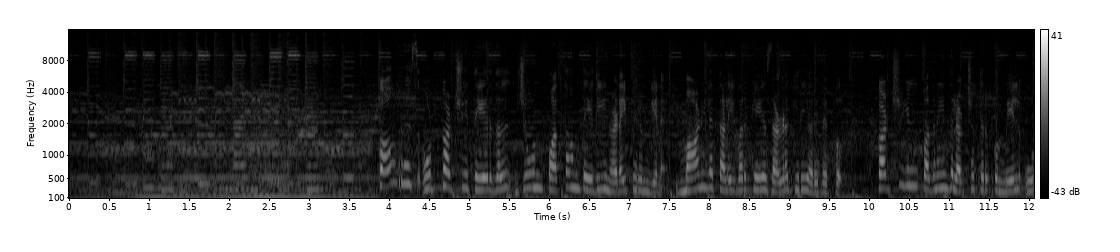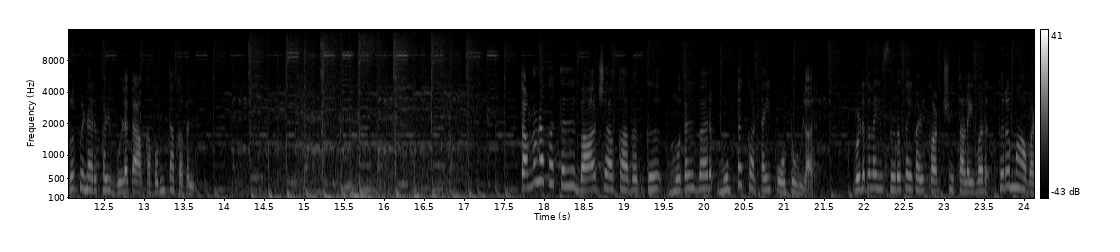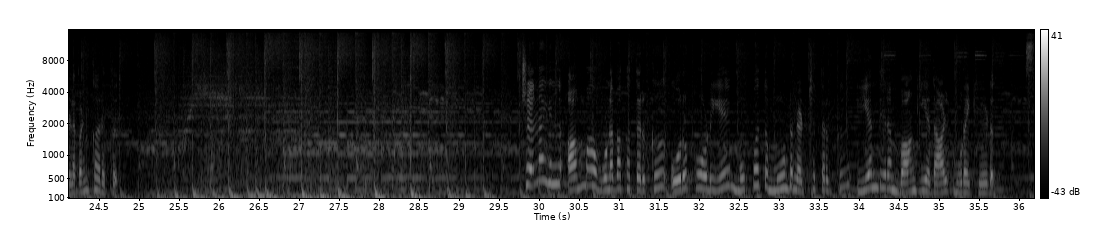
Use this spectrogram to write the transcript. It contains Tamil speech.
காங்கிரஸ் உட்கட்சி தேர்தல் ஜூன் பத்தாம் தேதி நடைபெறும் என மாநில தலைவர் கே எஸ் அழகிரி அறிவிப்பு. கட்சியில் பதினைந்து லட்சத்திற்கும் மேல் உறுப்பினர்கள் உள்ளதாகவும் தகவல். தமிழகத்தில் பாஜகவுக்கு முதல்வர் முட்டுக்கட்டை போட்டுள்ளார். விடுதலை சிறுத்தைகள் கட்சி தலைவர் திருமாவளவன் கருத்து. சென்னையில் அம்மா உணவகத்திற்கு ஒரு கோடியே முப்பத்து மூன்று லட்சத்திற்கு இயந்திரம் வாங்கியதால் முறைகேடு.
